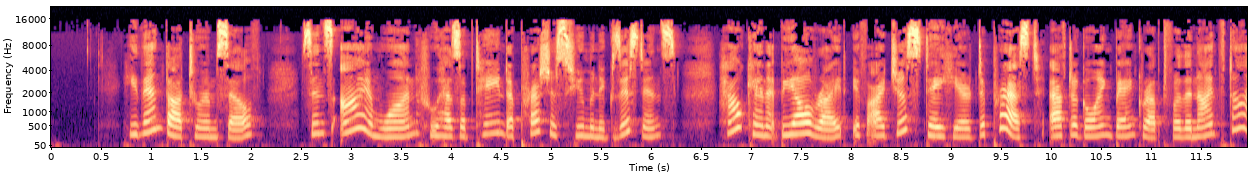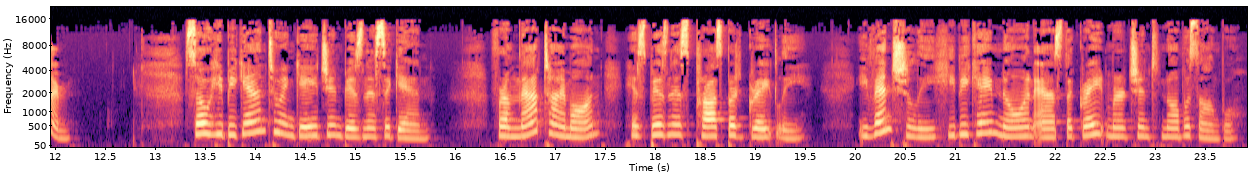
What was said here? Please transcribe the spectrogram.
He then thought to himself, Since I am one who has obtained a precious human existence, how can it be all right if I just stay here depressed after going bankrupt for the ninth time? So he began to engage in business again. From that time on, his business prospered greatly. Eventually, he became known as the great merchant Norbusangbo.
